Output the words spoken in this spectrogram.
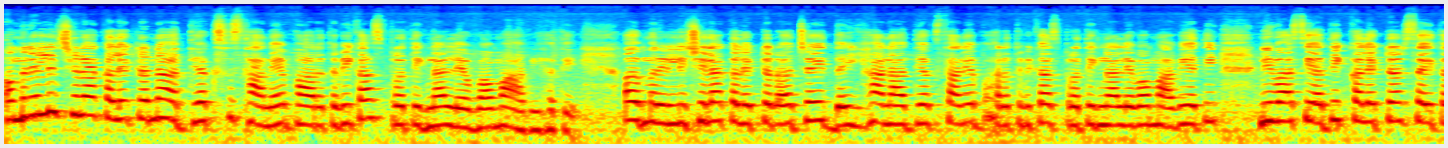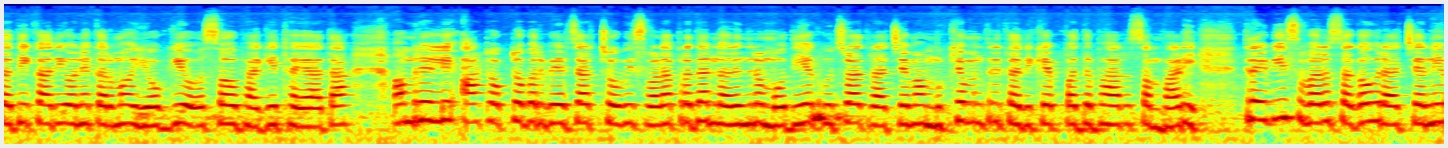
અમરેલી જિલ્લા કલેક્ટરના અધ્યક્ષ સ્થાને ભારત વિકાસ પ્રતિજ્ઞા લેવામાં આવી હતી. અમરેલી જિલ્લા કલેક્ટર અજય દહિયાના અધ્યક્ષ સ્થાને ભારત વિકાસ પ્રતિજ્ઞા લેવામાં આવી હતી. નિવાસી અધિક કલેક્ટર સહિત અધિકારીઓ અને કર્મયોગીઓ સહભાગી થયા હતા. અમરેલી આઠ ઓક્ટોબર બે હજાર ચોવીસ વડાપ્રધાન નરેન્દ્ર મોદીએ ગુજરાત રાજ્યમાં મુખ્યમંત્રી તરીકે પદભાર સંભાળી ત્રેવીસ વર્ષ અગાઉ રાજ્યની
